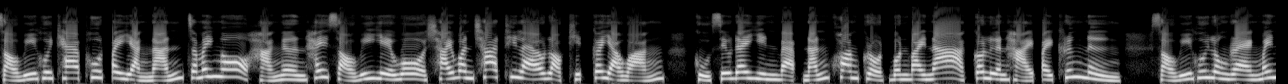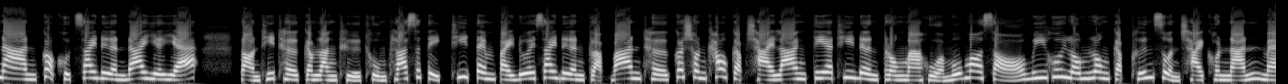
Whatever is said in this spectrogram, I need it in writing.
สอวิหุยแค่พูดไปอย่างนั้นจะไม่โง่หาเงินให้สอวิเยโวใช้วันชาติที่แล้วหลอกคิดก็อย่าหวังกูซิ่วได้ยินแบบนั้นความโกรธบนใบหน้าก็เลือนหายไปครึ่งหนึ่งสอวิหุยลงแรงไม่นานก็ขุดไส้เดือนได้เยอะแยะ ตอนที่เธอกำลังถือถุงพลาสติกที่เต็มไปด้วยไส้เดือนกลับบ้าน เธอก็ชนเข้ากับชายล่างเตี้ยที่เดินตรงมาหัวมุมอสอวิหุยล้มลงกับพื้นส่วนชายคนนั้นแม้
